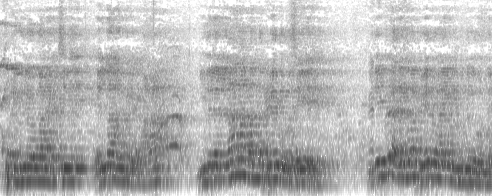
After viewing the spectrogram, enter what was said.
அப்புறம் ஹீரோவா நடிச்சு எல்லாம் இருக்கு ஆனா இதுல எல்லாம் வந்த பேர் ஒரு செயல். இதை விட அதிகமா பேர் வாங்கி கொடுத்தது ஒண்ணு.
